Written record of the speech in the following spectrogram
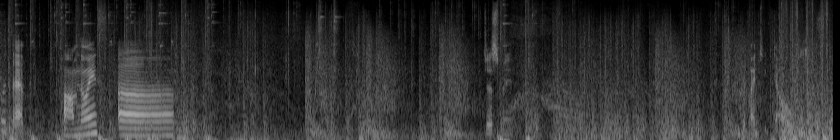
What's that bomb noise? Uh, Just me. a bunch of dogs.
